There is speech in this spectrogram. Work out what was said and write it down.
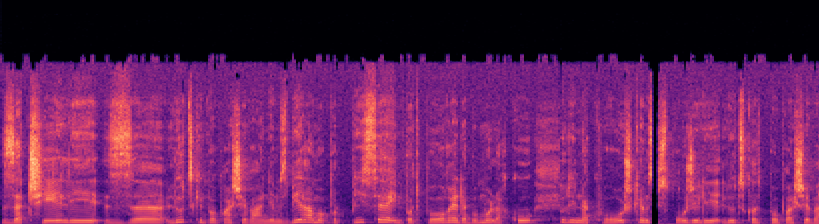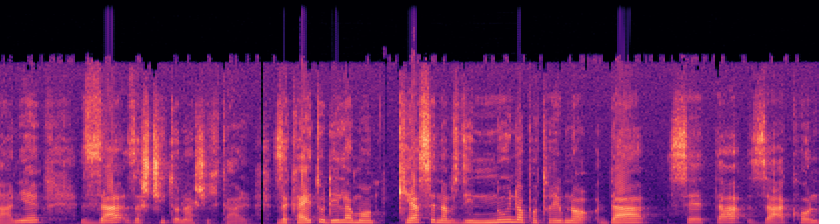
začeli z ljudskim popraševanjem. Zbiramo podpise in podpore, da bomo lahko tudi na Koroškem sprožili ljudsko popraševanje za zaščito naših tal. Zakaj to delamo? Ker se nam zdi nujno potrebno, da se ta zakon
